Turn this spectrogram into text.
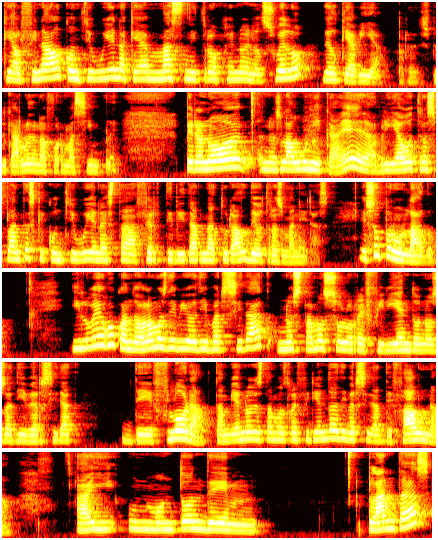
que al final contribuyen a que haya más nitrógeno en el suelo del que había, para explicarlo de una forma simple. Pero no, no es la única, ¿eh? habría otras plantas que contribuyen a esta fertilidad natural de otras maneras. Eso por un lado. Y luego, cuando hablamos de biodiversidad, no estamos solo refiriéndonos a diversidad de flora, también nos estamos refiriendo a diversidad de fauna. Hay un montón de mm, plantas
